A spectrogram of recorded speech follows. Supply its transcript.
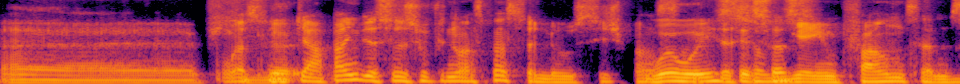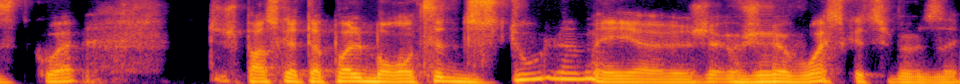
Euh, c'est une campagne de sous-financement, celle-là aussi, je pense. Oui, oui, c'est ça. Game Fund, ça me dit de quoi je pense que tu n'as pas le bon titre du tout, mais euh, je, vois ce que tu veux dire.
